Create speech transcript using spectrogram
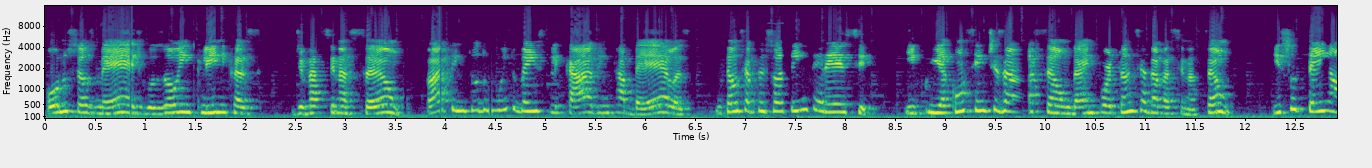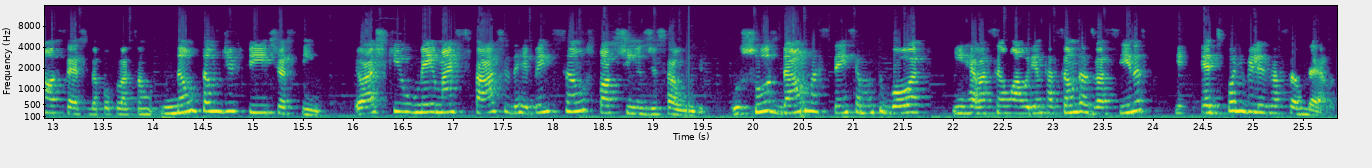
ou nos seus médicos, ou em clínicas de vacinação, Lá tem tudo muito bem explicado em tabelas. Então, se a pessoa tem interesse e, e a conscientização da importância da vacinação, isso tem ao acesso da população, não tão difícil assim. Eu acho que o meio mais fácil, de repente, são os postinhos de saúde. O SUS dá uma assistência muito boa em relação à orientação das vacinas e a disponibilização delas.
